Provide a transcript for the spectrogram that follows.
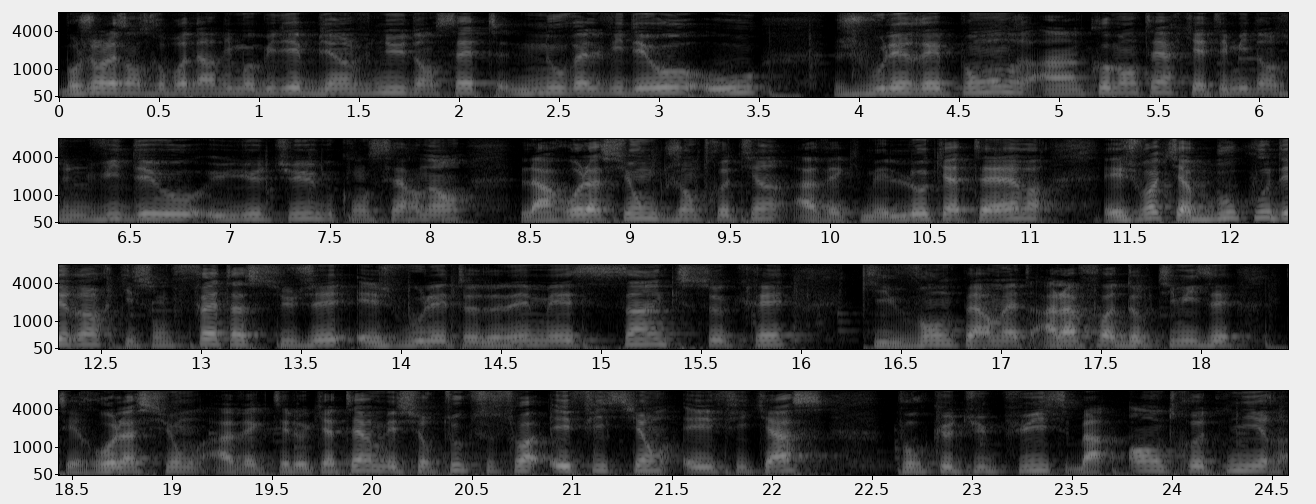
Bonjour les entrepreneurs d'immobilier, bienvenue dans cette nouvelle vidéo où je voulais répondre à un commentaire qui a été mis dans une vidéo YouTube concernant la relation que j'entretiens avec mes locataires. Et je vois qu'il y a beaucoup d'erreurs qui sont faites à ce sujet et je voulais te donner mes 5 secrets qui vont te permettre à la fois d'optimiser tes relations avec tes locataires, mais surtout que ce soit efficient et efficace pour que tu puisses bah, entretenir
